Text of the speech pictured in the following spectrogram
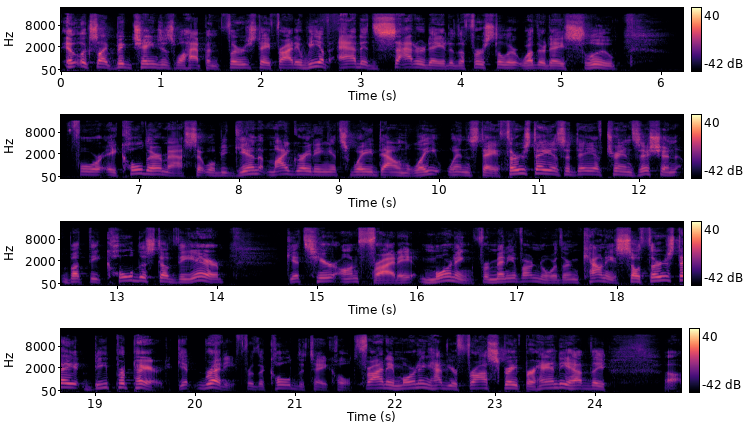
It looks like big changes will happen Thursday, Friday. We have added Saturday to the first alert weather day slew for a cold air mass that will begin migrating its way down late Wednesday. Thursday is a day of transition, but the coldest of the air gets here on Friday morning for many of our northern counties. So Thursday, be prepared. Get ready for the cold to take hold. Friday morning, have your frost scraper handy. Have the uh,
